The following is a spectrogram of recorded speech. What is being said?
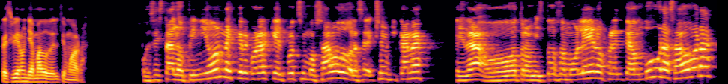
recibieron llamado de última hora. Pues ahí está la opinión. Hay que recordar que el próximo sábado la selección mexicana tendrá otro amistoso molero frente a Honduras ahora,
